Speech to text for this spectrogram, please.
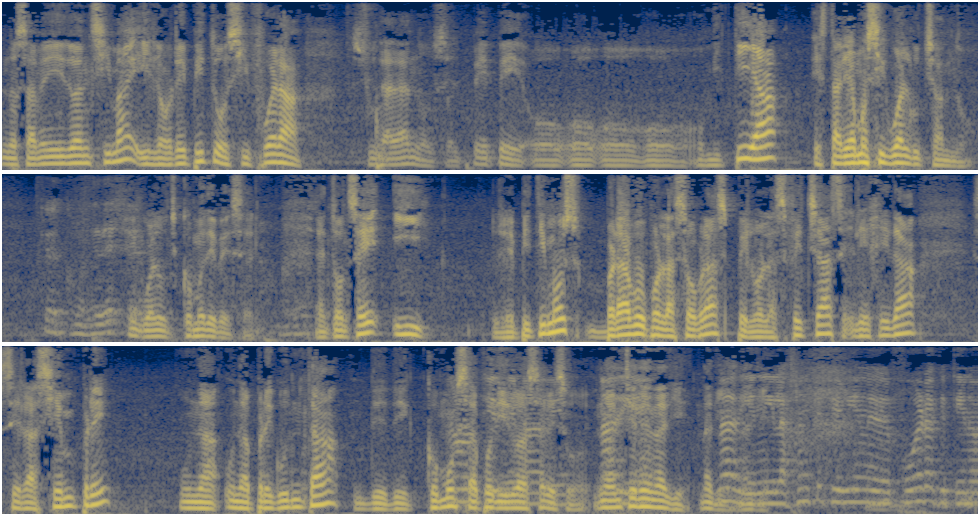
nos ha venido encima y lo repito, si fuera Ciudadanos, el PP o, o- o- o- o mi tía, estaríamos igual luchando. Igual luch- como debe ser. Entonces, y repetimos, bravo por las obras, pero las fechas elegidas será siempre una, una pregunta de, de cómo No se ha podido hacer nadie. eso. No entiende nadie. Nadie, Nadie, nadie. ni la gente que viene de fuera, que tiene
